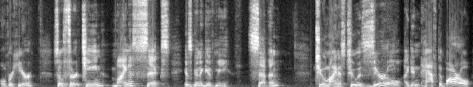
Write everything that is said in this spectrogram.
over here. So 13 minus 6 is going to give me 7. 2 minus 2 is 0. I didn't have to borrow.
